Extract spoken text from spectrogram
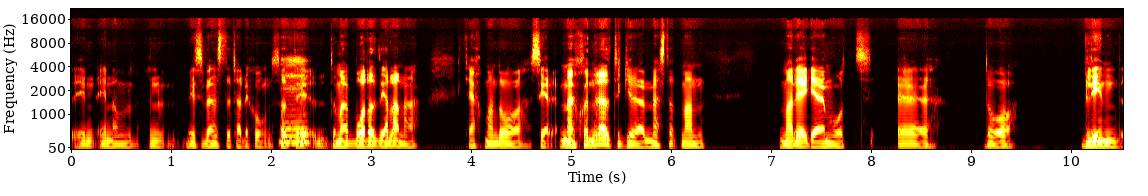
in, inom en viss vänstertradition. Så att det, de här båda delarna kanske man då ser. Men generellt tycker jag mest att man, man reagerar mot eh, då blind,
